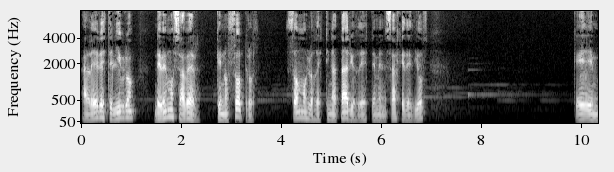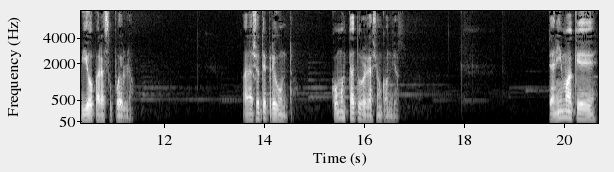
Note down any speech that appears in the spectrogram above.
Al leer este libro debemos saber que nosotros somos los destinatarios de este mensaje de Dios que Él envió para su pueblo. Ahora yo te pregunto, ¿Cómo está tu relación con Dios? Te animo a que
